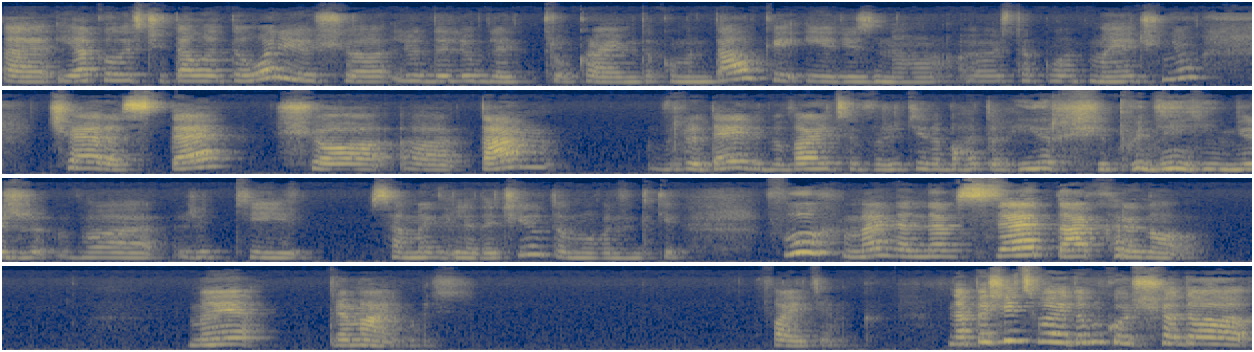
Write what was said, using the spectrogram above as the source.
е, я колись читала теорію, що люди люблять true crime документалки і різну е, ось таку от маячню через те, що е, там в людей відбуваються в житті набагато гірші події, ніж в житті самих глядачів, тому вони такі фух, в мене не все так хреново. Ми тримаємось. Файтінг. Напишіть свою думку щодо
